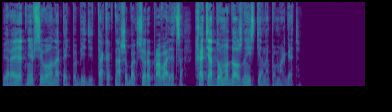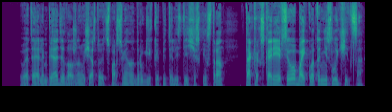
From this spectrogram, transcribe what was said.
Вероятнее всего, он опять победит, так как наши боксеры провалятся, хотя дома должны и стены помогать. В этой Олимпиаде должны участвовать спортсмены других капиталистических стран, так как, скорее всего, бойкота не случится,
